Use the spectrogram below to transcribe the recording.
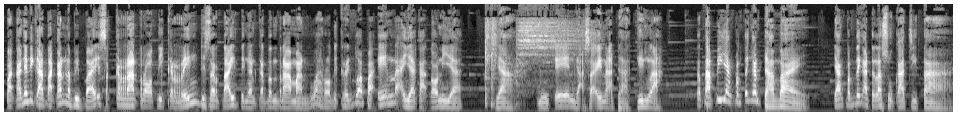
Makanya dikatakan lebih baik sekerat roti kering disertai dengan ketentraman. Wah roti kering itu apa? Enak ya Kak Tony ya. Ya mungkin nggak seenak daging lah. Tetapi yang penting kan damai. Yang penting adalah sukacita.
